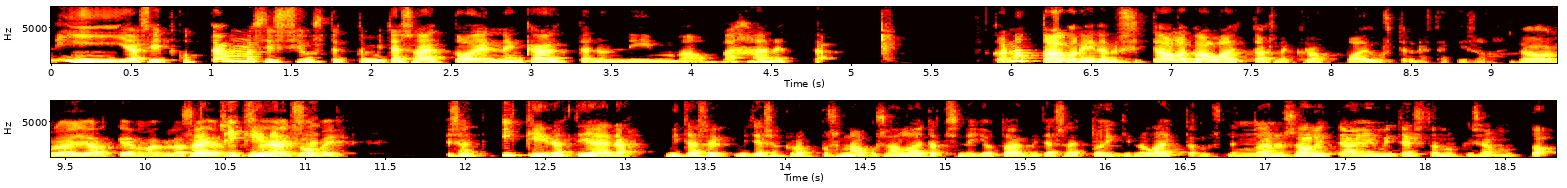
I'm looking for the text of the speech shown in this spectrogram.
Niin, ja sitten kun tämmöisissä just, että mitä sä et ole ennen käyttänyt, niin mä oon vähän, että kannattaako niitä nyt sitten alkaa laittaa sinne kroppaan just ennen sitä kisaa. Joo, sen jälkeen mä kyllä Sä et tiesin, että ikinä- se ei sä et- sovi. Sä et ikinä tiedä, mitä se, miten se kroppa sanoo, kun sä laitat sinne jotain, mitä sä et ole ikinä laittanut sinne. Mm. Tai no sä olit aiemmin testannutkin sen, mutta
